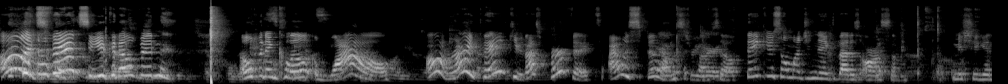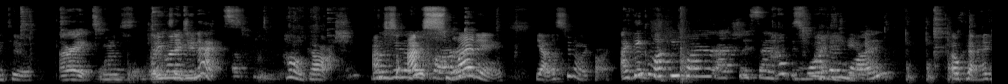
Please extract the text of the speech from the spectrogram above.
oh, it's fancy. You can open, open and close. Wow. All right, thank you. That's perfect. I always spill on stream, so thank you so much, Nick. That is awesome. Michigan too. All right. What What do you want to do next? Oh gosh, I'm so, I'm card? sweating. Yeah, let's do another card. I think Lucky Fire actually sent That's more than one. Okay.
